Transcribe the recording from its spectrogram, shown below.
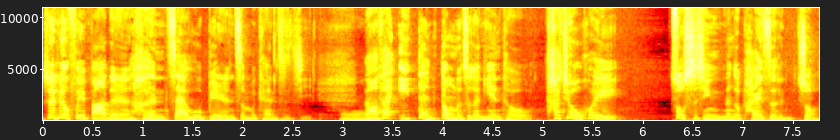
所以六飞八的人很在乎别人怎么看自己。然后他一旦动了这个念头，他就会做事情那个拍子很重，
